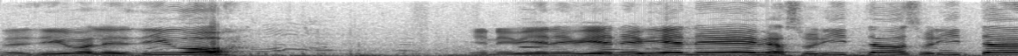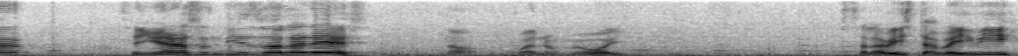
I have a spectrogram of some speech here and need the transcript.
Les digo, les digo. Viene, viene, viene, viene. Basurita, basurita. Señora, son 10 dólares. No, bueno, me voy. Hasta la vista, baby.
